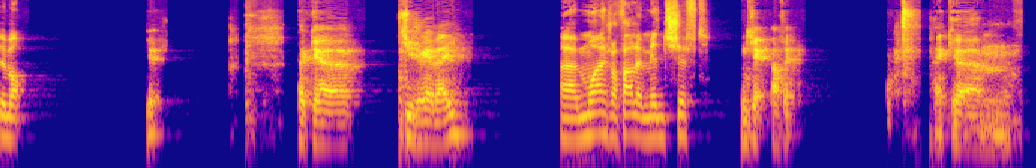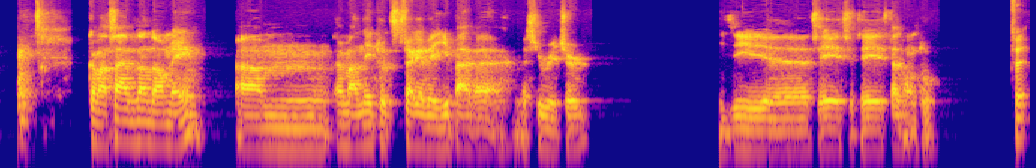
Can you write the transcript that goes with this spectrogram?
C'est bon. Fait que, qui je réveille? Euh, moi, je vais faire le mid-shift. OK, parfait. Fait que, euh, commencez à vous endormir. Euh, un moment donné, toi, tu te fais réveiller par euh, M. Richard. Il dit, c'est- c'était à ton tour. Fait.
